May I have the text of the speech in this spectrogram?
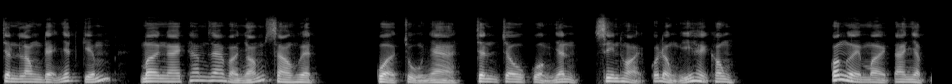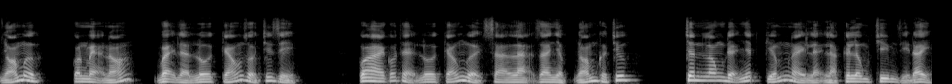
chân long đệ nhất kiếm mời ngài tham gia vào nhóm sao huyệt của chủ nhà chân châu cuồng nhân xin hỏi có đồng ý hay không? Có người mời ta nhập nhóm ư? Con mẹ nó, vậy là lôi kéo rồi chứ gì? Có ai có thể lôi kéo người xa lạ gia nhập nhóm cơ chứ? Chân long đệ nhất kiếm này lại là cái lông chim gì đây?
